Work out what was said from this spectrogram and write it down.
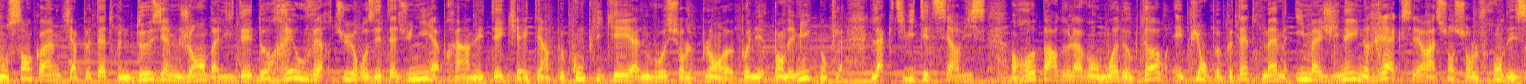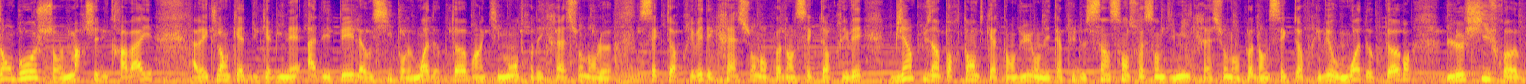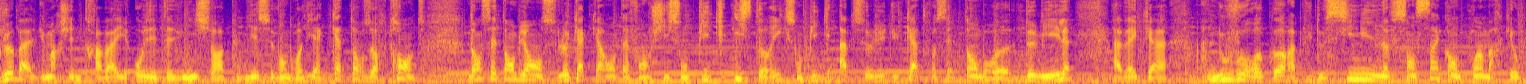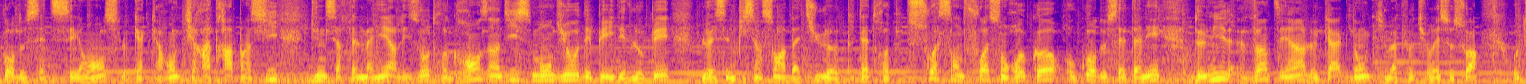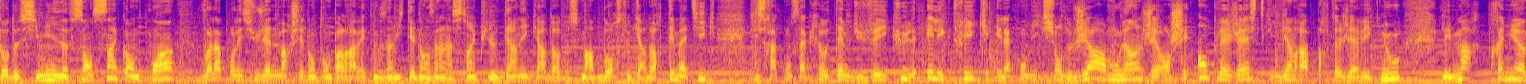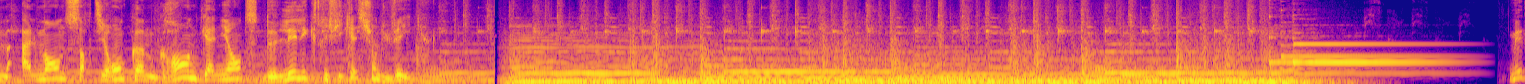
On sent quand même qu'il y a peut-être une deuxième jambe à l'idée de réouverture aux États-Unis après un été qui a été un peu compliqué à nouveau sur le plan euh, pandémique. Donc l'activité de service repart de l'avant au mois d'octobre. Et puis on peut peut-être même imaginer une réaccélération sur le front des embauches, sur le marché du travail, avec l'enquête du cabinet ADP, là aussi pour le mois d'octobre, hein, qui montre des créations dans le secteur privé, des créations d'emplois dans le secteur privé bien plus importante qu'attendue. On est à plus de 570 000 créations d'emplois dans le secteur privé au mois d'octobre. Le chiffre global du marché du travail aux États-Unis sera publié ce vendredi à 14h30. Dans cette ambiance, le CAC 40 a franchi son pic historique, son pic absolu du 4 septembre 2000, avec euh, un nouveau record à plus de 6950 points marqués au cours de cette séance. Le CAC 40 qui rattrape ainsi d'une certaine manière les autres grands indices mondiaux des pays développés. Le S&P 500 a battu euh, peut-être 60 fois son record au cours de cette année 2021. Le CAC donc qui va clôturer ce soir autour de 6950 points. Voilà pour les sujets de marché dont on parlera avec nos invités dans un instant. Et puis le dernier quart d'heure de Smart Bourse, le quart d'heure thématique qui sera consacré au thème du véhicule électrique et la conviction de Gérard Moulin, gérant chez Amplegest, qui viendra partager avec nous. Les marques premium allemandes sortiront comme grandes gagnantes de l'électrification du véhicule.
